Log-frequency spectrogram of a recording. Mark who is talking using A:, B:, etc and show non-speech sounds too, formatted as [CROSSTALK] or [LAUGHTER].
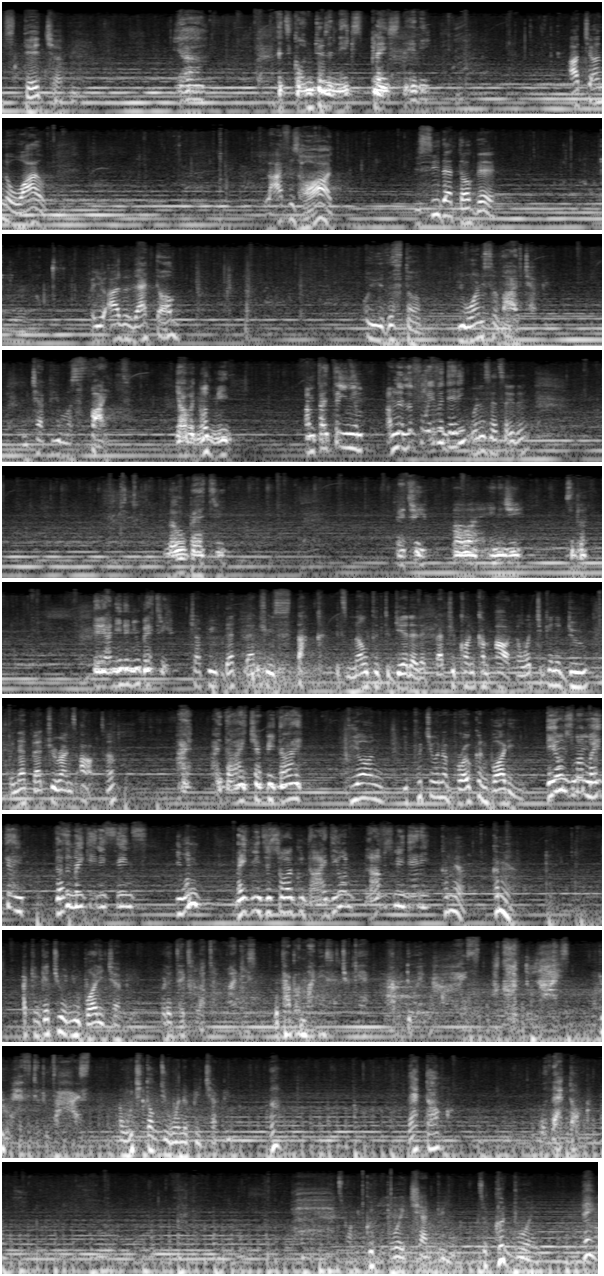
A: It's dead, Chappie.
B: Yeah. It's gone to the next place, Daddy.
A: Out here in the wild. Life is hard. You see that dog there? Are you either that dog or you this dog? You want to survive, Chappie. And Chappie, you must fight.
B: Yeah, but not me. I'm titanium. I'm gonna live forever, Daddy.
A: What does that say there?
B: Battery. Battery, power, energy, supply. Daddy, I need a new battery.
A: Chappie, that battery is stuck. It's melted together. That battery can't come out. Now, what you gonna do when that battery runs out, huh?
B: I, I die, Chappie, die.
A: Deon, he put you in a broken body.
B: Deon's my maker. It doesn't make any sense. He wouldn't make me just so I could die. Deon loves me, Daddy.
A: Come here, come here. I can get you a new body, Chappie, but it takes lots of monies. The type of monies that you get from doing the heist.
B: I can't do the heist.
A: You have to do the heist. Now, which dog do you want to be, Chappie? Huh? That dog or that dog? [SIGHS] It's one good boy, Chappie. It's a good boy. Hey,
